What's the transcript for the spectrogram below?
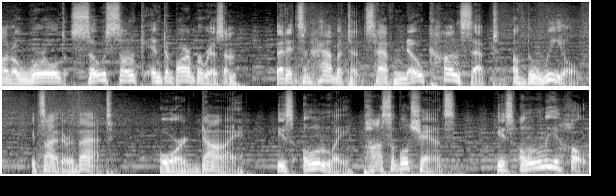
on a world so sunk into barbarism that its inhabitants have no concept of the wheel. It's either that or die. His only possible chance, his only hope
